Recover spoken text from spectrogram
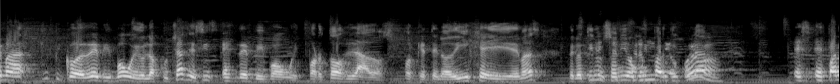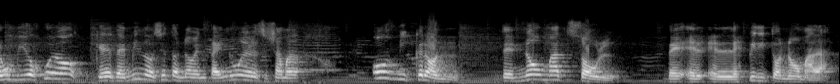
Tema típico de David Bowie, lo escuchás y decís es David Bowie por todos lados, porque te lo dije y demás, pero tiene un sonido muy particular. Es, para un videojuego que es de 1999, se llama Omicron, de Nomad Soul, de el, espíritu nómada.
